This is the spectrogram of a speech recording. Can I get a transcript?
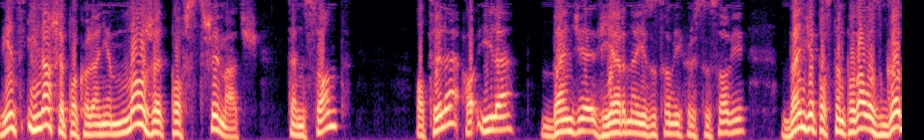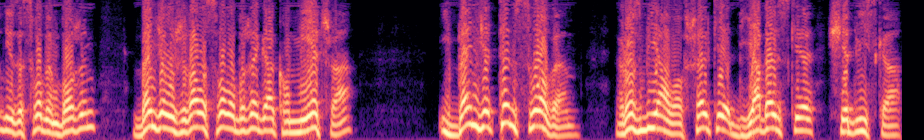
Więc i nasze pokolenie może powstrzymać ten sąd o tyle, o ile będzie wierne Jezusowi Chrystusowi, będzie postępowało zgodnie ze Słowem Bożym, będzie używało Słowo Bożego jako miecza i będzie tym Słowem rozbijało wszelkie diabelskie siedliska,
